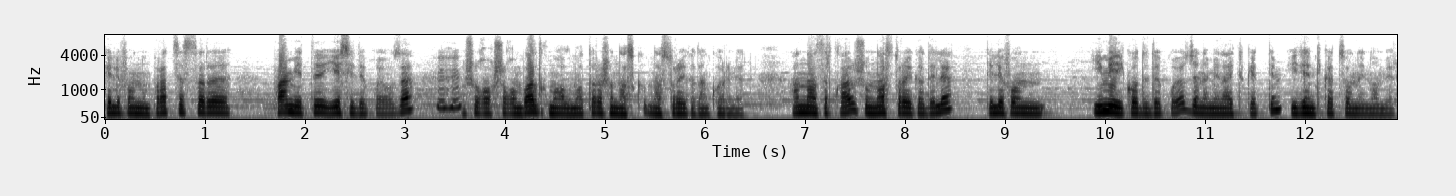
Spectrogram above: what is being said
телефондун процессору памяти эси деп коебуз а ушуга окшогон баардык маалыматтар ошол настройкадан көрүнөт. Андан сырткары ушул настройкада эле телефондун имей коду деп коебуз жана мен айтып кеттим идентификационный номер.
